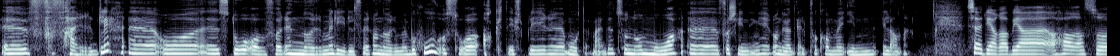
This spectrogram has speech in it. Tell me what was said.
eh, forferdelig eh, å eh, stå overfor enorme lidelser og enorme behov, og så aktivt blir motarbeidet. Så nå må forsyninger og nødhjelp få komme inn i landet. Saudi-Arabia har altså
